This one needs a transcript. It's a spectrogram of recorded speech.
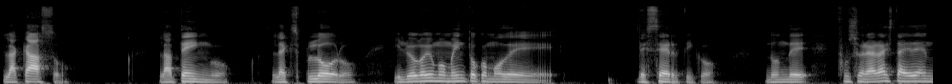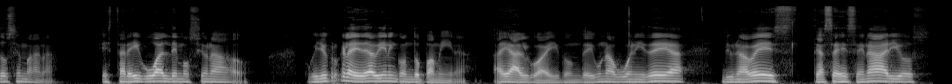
la caso, la tengo, la exploro, y luego hay un momento como de desértico, donde funcionará esta idea en dos semanas. Estaré igual de emocionado. Porque yo creo que la idea viene con dopamina. Hay algo ahí donde una buena idea de una vez te haces escenarios,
